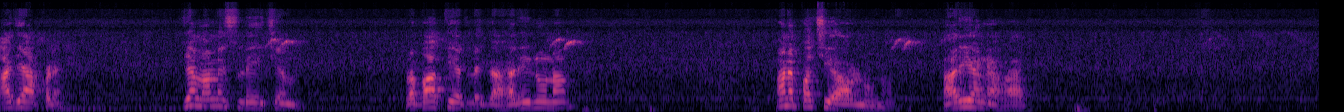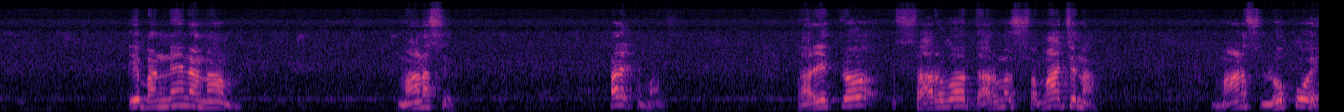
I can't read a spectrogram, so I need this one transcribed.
આજે આપણે જેમ અમે લઈએ છીએ એમ પ્રભાતી એટલે કે હરિનું નામ અને પછી હરનું નામ. હરિ અને હર. એ બંનેના નામ માણસે. હરેક માણસ. હરેક સર્વ ધર્મ સમાજના માણસ લોકોએ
